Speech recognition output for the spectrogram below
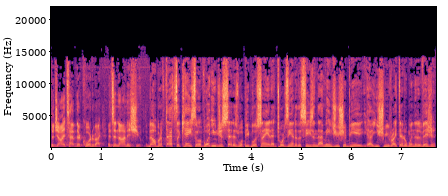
The Giants have their quarterback. It's a non-issue. No, but if that's the case, though, if what you just said is what people are saying at towards the end of the season, that means you should be uh, you should be right there to win the division.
